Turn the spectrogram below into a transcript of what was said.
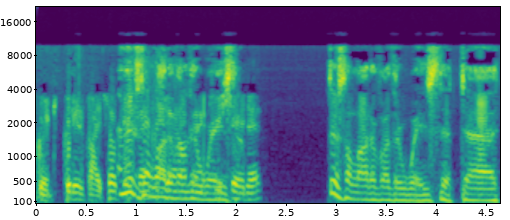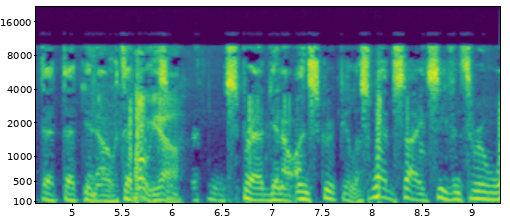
good, good advice. Okay, And there's a thank you, lot of other ways Appreciate it. there's a lot of other ways that uh, that that you know that Oh, yeah. spread you know unscrupulous websites even through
